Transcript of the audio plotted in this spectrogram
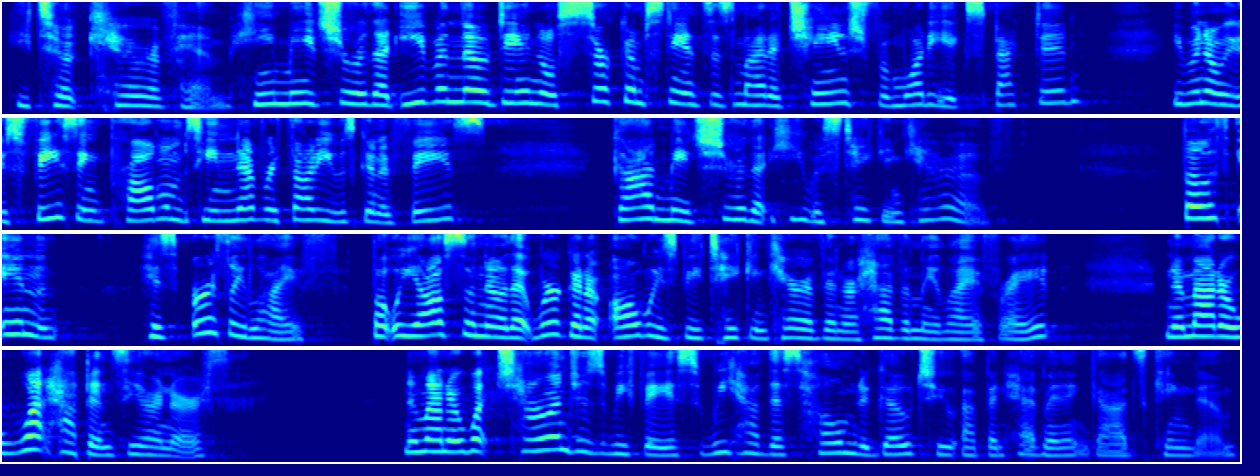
He took care of him. He made sure that even though Daniel's circumstances might have changed from what he expected, even though he was facing problems he never thought he was going to face, God made sure that he was taken care of, both in his earthly life, but we also know that we're going to always be taken care of in our heavenly life, right? No matter what happens here on earth, no matter what challenges we face, we have this home to go to up in heaven in God's kingdom.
